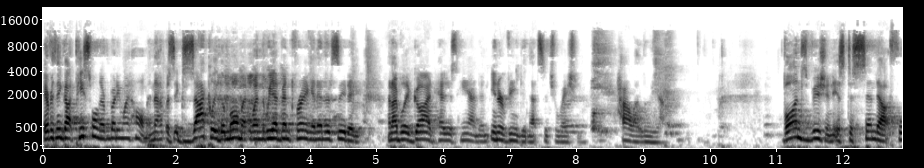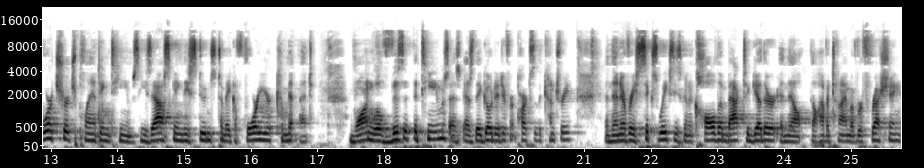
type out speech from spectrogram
everything got peaceful and everybody went home. And that was exactly the moment when we had been praying and interceding. And I believe God had his hand and intervened in that situation. Hallelujah. Vaughn's vision is to send out four church planting teams. He's asking these students to make a four-year commitment. Vaughn will visit the teams as, as they go to different parts of the country. And then every six weeks, he's going to call them back together and they'll, they'll have a time of refreshing,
